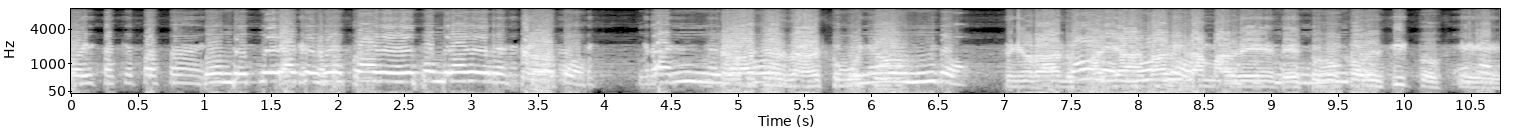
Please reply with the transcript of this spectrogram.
ahorita qué pasa. Donde quiera que yo estamos estado he sembrado respeto, cariño gracias, agradezco mucho. Señora mundo, Dávila, madre su de estos dos jovencitos que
